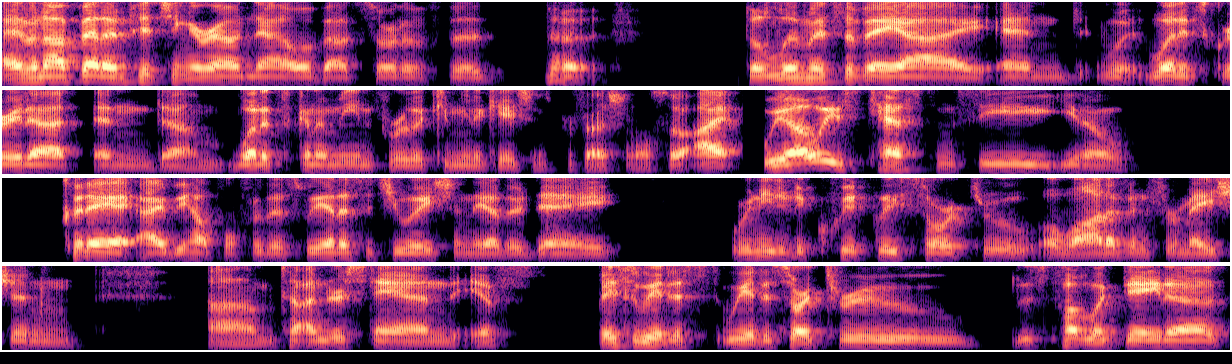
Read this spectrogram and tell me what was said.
I have an op-ed I'm pitching around now about sort of the the the limits of AI and w- what it's great at and um, what it's going to mean for the communications professional. So I we always test and see, you know, could AI be helpful for this? We had a situation the other day where we needed to quickly sort through a lot of information um, to understand if basically we had to we had to sort through this public data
